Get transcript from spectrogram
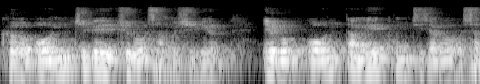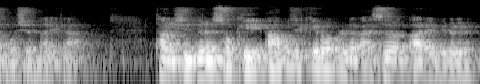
그 온 집의 주로 삼으시며 애굽 온 땅의 통치자로 삼으셨나이다. 당신들은 속히 아버지께로 올라가서 아뢰기를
